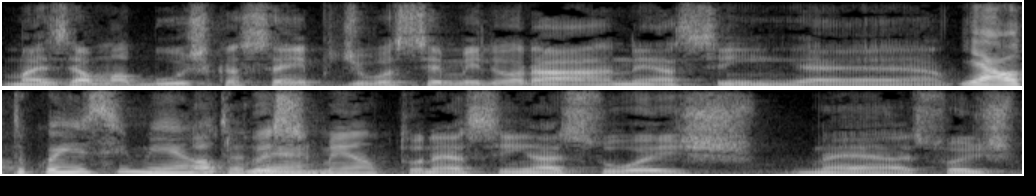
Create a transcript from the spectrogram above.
mas é uma busca sempre de você melhorar, né, assim, é... E autoconhecimento, autoconhecimento, né? assim, as suas, né, as suas,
